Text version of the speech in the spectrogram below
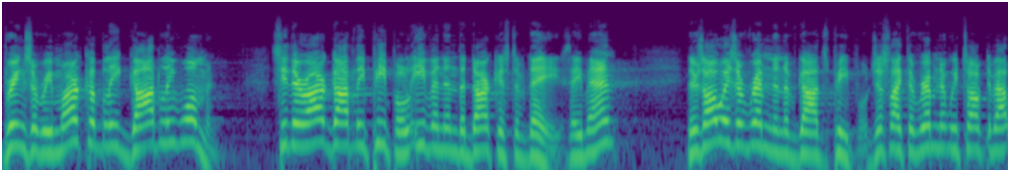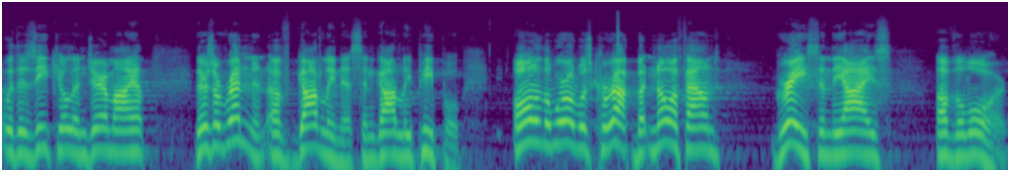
brings a remarkably godly woman. See, there are godly people even in the darkest of days. Amen? There's always a remnant of God's people. Just like the remnant we talked about with Ezekiel and Jeremiah, there's a remnant of godliness and godly people. All of the world was corrupt, but Noah found grace in the eyes of the Lord.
